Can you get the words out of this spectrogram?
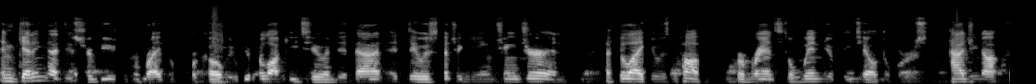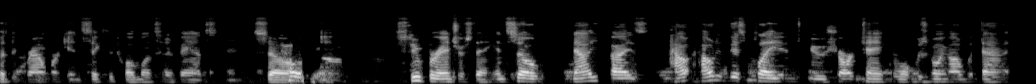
And getting that distribution right before COVID, we were lucky too and did that. It, it was such a game changer. And I feel like it was tough for brands to win new retail doors had you not put the groundwork in six to 12 months in advance. So, um, super interesting. And so, now you guys, how, how did this play into Shark Tank and what was going on with that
